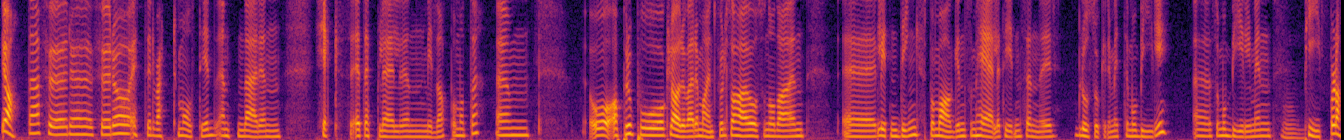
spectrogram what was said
Ja, det er før, eh, før og etter hvert måltid, enten det er en kjeks, et eple eller en middag, på en måte. Um, og apropos klare å være mindful, så har jeg også nå da en eh, liten dings på magen som hele tiden sender blodsukkeret mitt til mobilen. Eh, så mobilen min Mm. piper, da,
